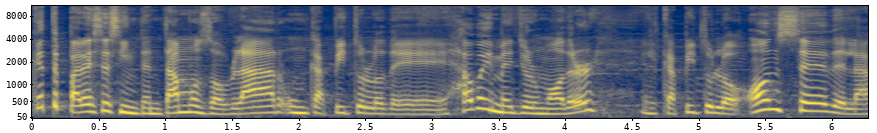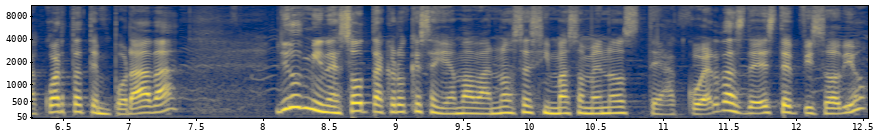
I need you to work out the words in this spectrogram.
¿qué te parece si intentamos doblar un capítulo de How I Met Your Mother? El capítulo 11 de la cuarta temporada. Little Minnesota creo que se llamaba, no sé si más o menos te acuerdas de este episodio.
